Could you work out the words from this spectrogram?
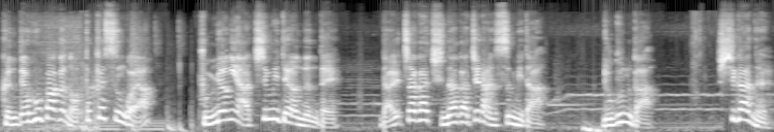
근데 호박은 어떻게 쓴 거야? 분명히 아침이 되었는데 날짜가 지나가질 않습니다. 누군가 시간을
